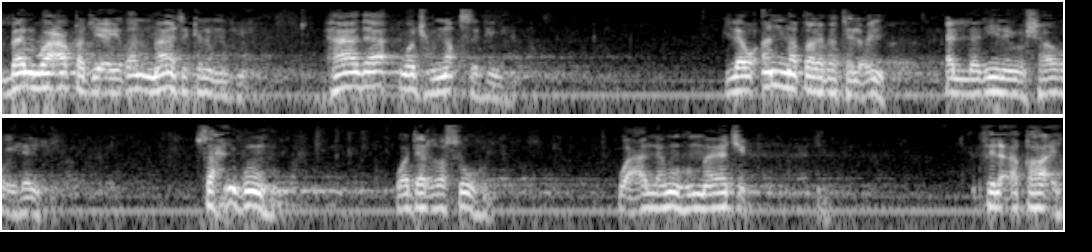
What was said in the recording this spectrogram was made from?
بل وعقدي أيضا ما يتكلمون فيه. هذا وجه النقص فيه. لو أن طلبة العلم الذين يشار إليهم صحبوهم ودرسوهم وعلموهم ما يجب في العقائد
